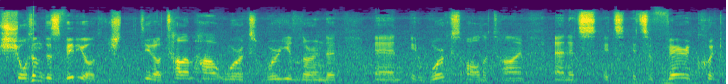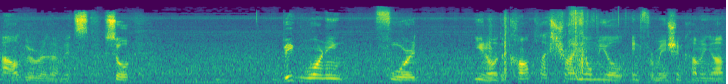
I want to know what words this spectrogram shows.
show them this video. You know, tell them how it works, where you learned it, and it works all the time. And it's it's it's a very quick algorithm. It's so big warning for you know the complex trinomial information coming up.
